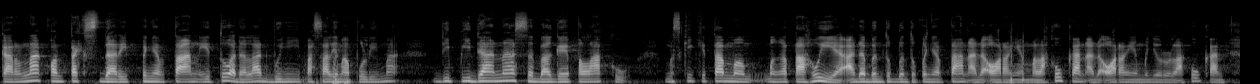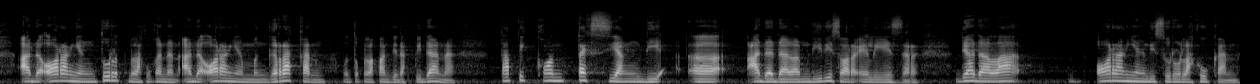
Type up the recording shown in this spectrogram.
karena konteks dari penyertaan itu adalah bunyi pasal 55 dipidana sebagai pelaku. Meski kita mengetahui ya ada bentuk-bentuk penyertaan, ada orang yang melakukan, ada orang yang menyuruh lakukan, ada orang yang turut melakukan dan ada orang yang menggerakkan untuk melakukan tindak pidana. Tapi konteks yang di, uh, ada dalam diri seorang Eliezer, dia adalah orang yang disuruh lakukan.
